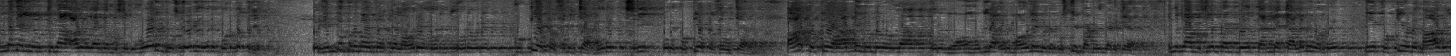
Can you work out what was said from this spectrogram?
ഉന്നതിയിൽ നിൽക്കുന്ന ആളുകളായിരുന്നു മുസ്ലിം ഒരു മുസ്ലിം ഒരു കുടുംബത്തിലും ഒരു ഹിന്ദു കുടുംബം തിരക്കല്ല ഒരു ഒരു ഒരു കുട്ടിയെ പ്രസവിച്ചാൽ ഒരു സ്ത്രീ ഒരു കുട്ടിയെ പ്രസവിച്ചാൽ ആ കുട്ടിയെ ആദ്യം കൊണ്ടുപോകുക ഒരു മുല്ല ഒരു മൗലവിയുടെ മുസ്ലിം പണ്ഡിതന്റെ അടുക്കലാണ്. എന്നിട്ട് ആ മുസ്ലിം പണ്ഡിത് തന്റെ കലവ് കൊണ്ട് ഈ കുട്ടിയുടെ നാവിൽ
